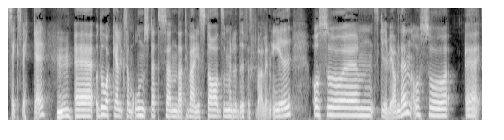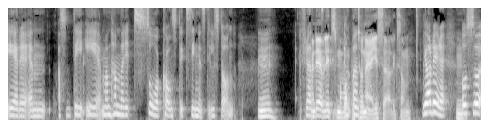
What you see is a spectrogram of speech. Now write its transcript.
sex veckor. Eh, och då åker jag liksom onsdag till söndag till varje stad som Melodifestivalen är i. Och så eh, skriver jag om den och så eh, är det en, alltså det är, man hamnar i ett så konstigt sinnestillstånd. För att, Men det är väl lite som att vara på man- turné gissar jag liksom. Ja, det är det. Och så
